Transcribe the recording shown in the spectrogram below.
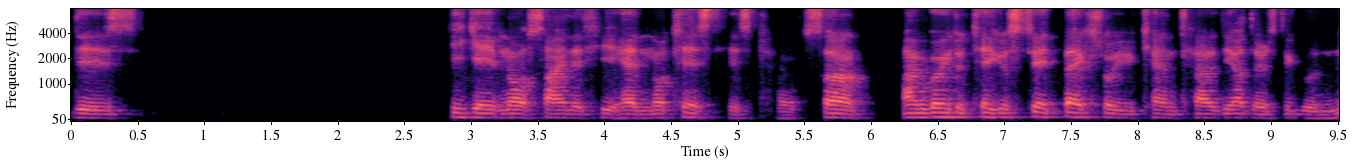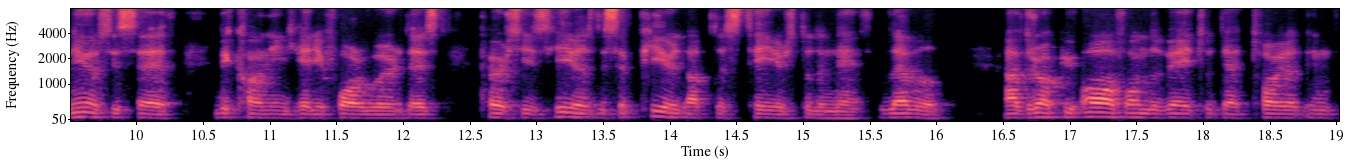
this, he gave no sign that he had noticed his third son. I'm going to take you straight back so you can tell the others the good news, he said, beckoning Harry forward as Percy's heels disappeared up the stairs to the next level. I'll drop you off on the way to that toilet in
